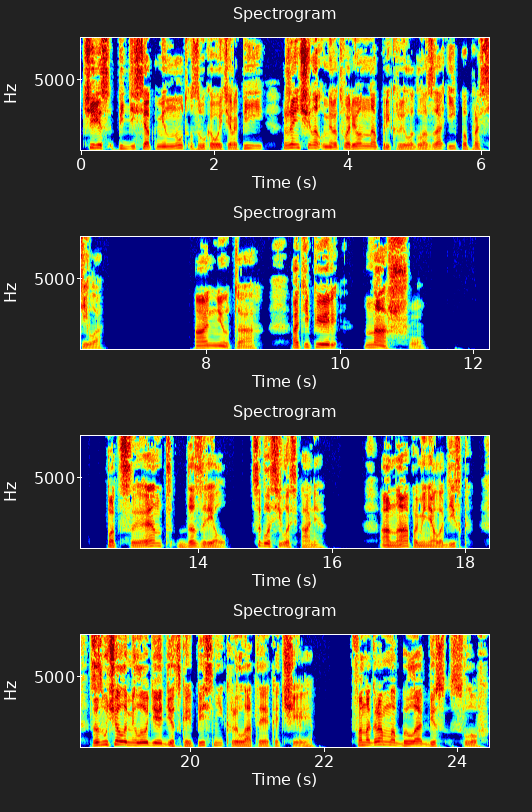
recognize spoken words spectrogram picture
Через 50 минут звуковой терапии женщина умиротворенно прикрыла глаза и попросила. «Анюта, а теперь нашу». Пациент дозрел, согласилась Аня. Она поменяла диск, зазвучала мелодия детской песни «Крылатые качели». Фонограмма была без слов.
